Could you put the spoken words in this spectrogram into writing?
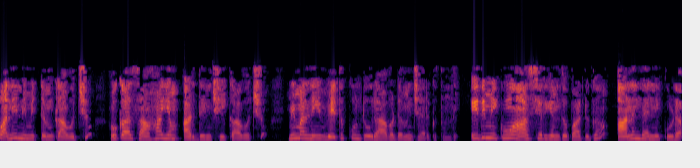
పని నిమిత్తం కావచ్చు ఒక సహాయం అర్థించి కావచ్చు మిమ్మల్ని వెతుక్కుంటూ రావడం జరుగుతుంది. ఇది మీకు ఆశ్చర్యంతో పాటుగా ఆనందాన్ని కూడా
